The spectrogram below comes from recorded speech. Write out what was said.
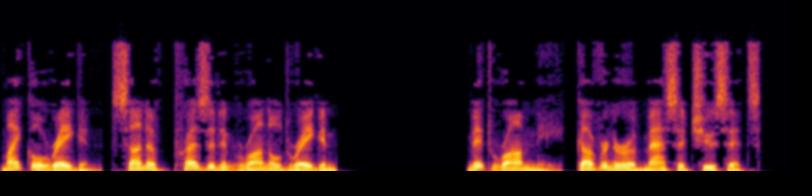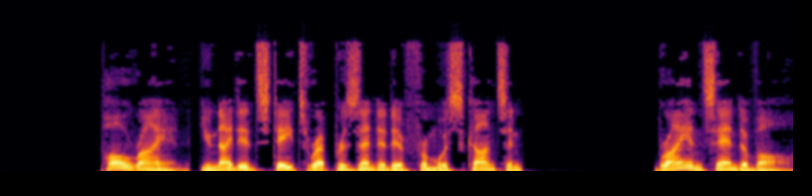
Michael Reagan, son of President Ronald Reagan. Mitt Romney, Governor of Massachusetts. Paul Ryan, United States Representative from Wisconsin. Brian Sandoval,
